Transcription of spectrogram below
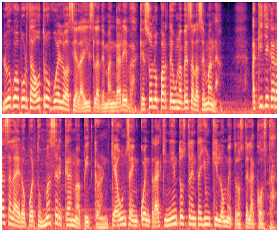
Luego aborda otro vuelo hacia la isla de Mangareva, que solo parte una vez a la semana. Aquí llegarás al aeropuerto más cercano a Pitcairn, que aún se encuentra a 531 kilómetros de la costa.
